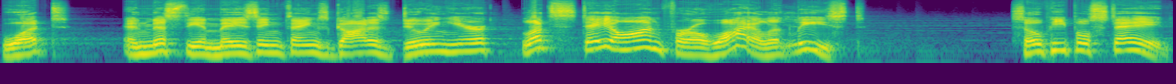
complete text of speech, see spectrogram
What? And miss the amazing things God is doing here? Let's stay on for a while at least. So people stayed,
